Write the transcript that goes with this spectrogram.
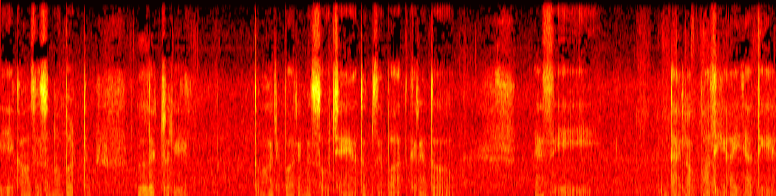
ये कहाँ से सुना? बट लिटरली तुम्हारे बारे में सोचें या तुमसे बात करें तो ऐसी डायलॉग बाजी आई जाती है।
